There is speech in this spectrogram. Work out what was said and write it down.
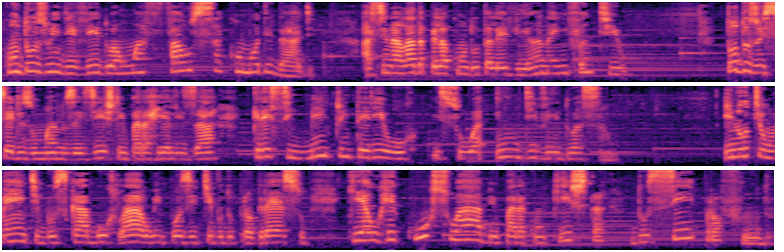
conduz o indivíduo a uma falsa comodidade, assinalada pela conduta leviana e infantil Todos os seres humanos existem para realizar crescimento interior e sua individuação. Inutilmente buscar burlar o impositivo do progresso, que é o recurso hábil para a conquista do si profundo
